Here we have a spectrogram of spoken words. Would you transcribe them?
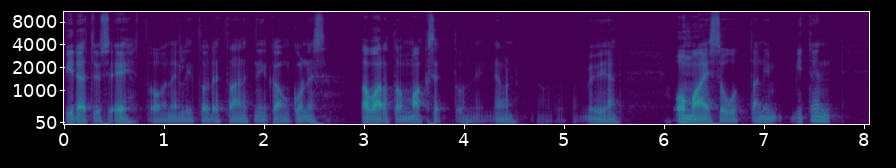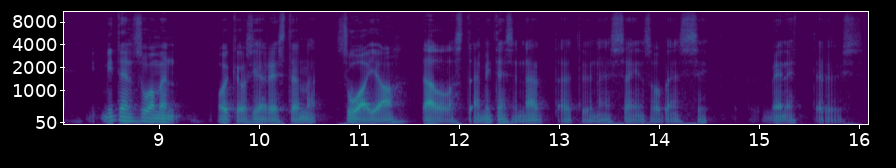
pidätysehtoon, eli todetaan, että niin kauan kunnes tavarat on maksettu, niin ne on, ne on tota myyjän omaisuutta. Niin miten, miten Suomen oikeusjärjestelmä suojaa tällaista ja miten se näyttäytyy näissä insolvenssimenettelyissä?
